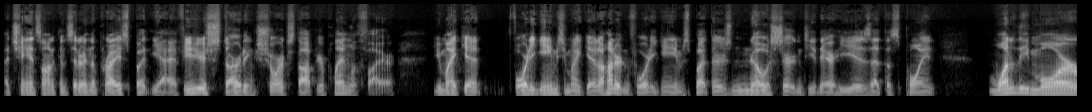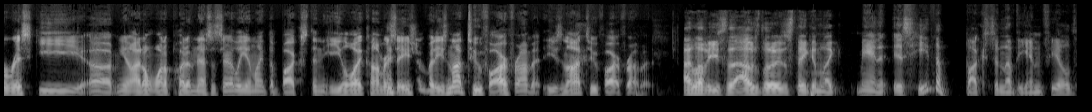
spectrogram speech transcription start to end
a chance on considering the price. But yeah, if you're starting shortstop, you're playing with fire. You might get 40 games, you might get 140 games, but there's no certainty there. He is at this point one of the more risky. Uh, you know, I don't want to put him necessarily in like the Buxton Eloy conversation, but he's not too far from it. He's not too far from it. I love you said. I was literally just thinking, like, man, is he the Buxton of the infield?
